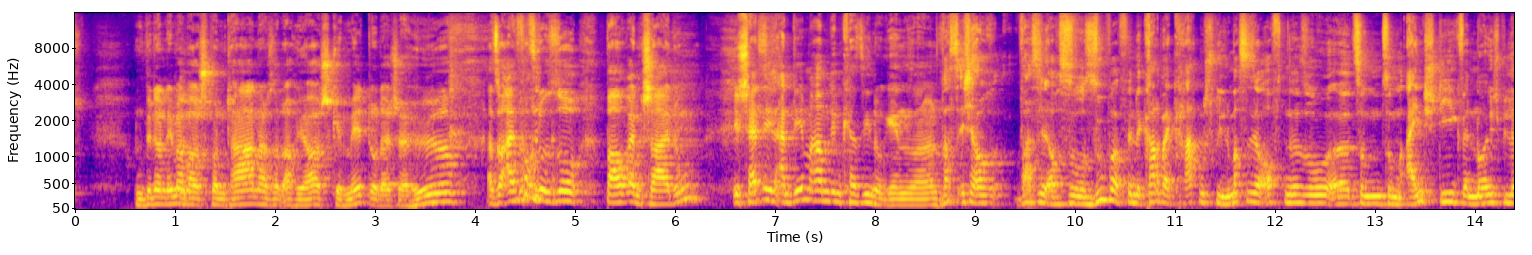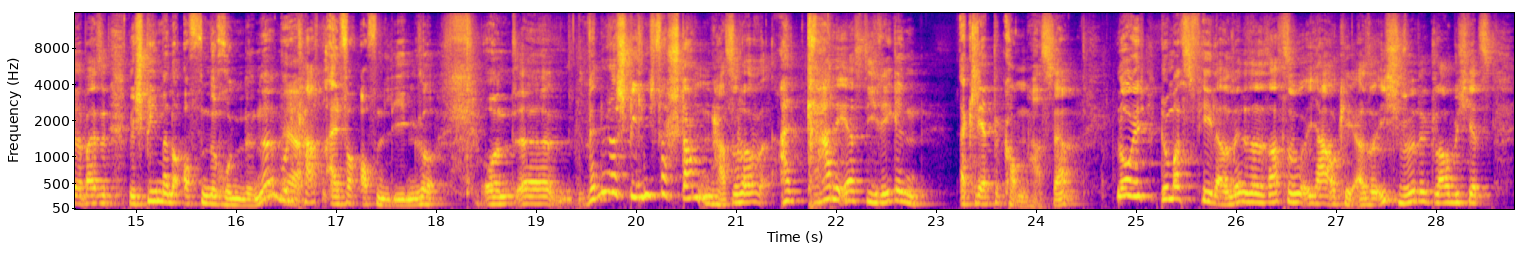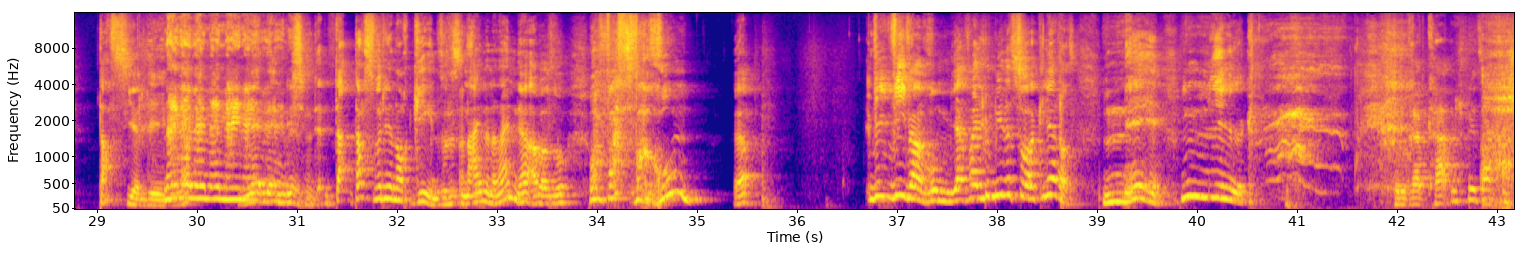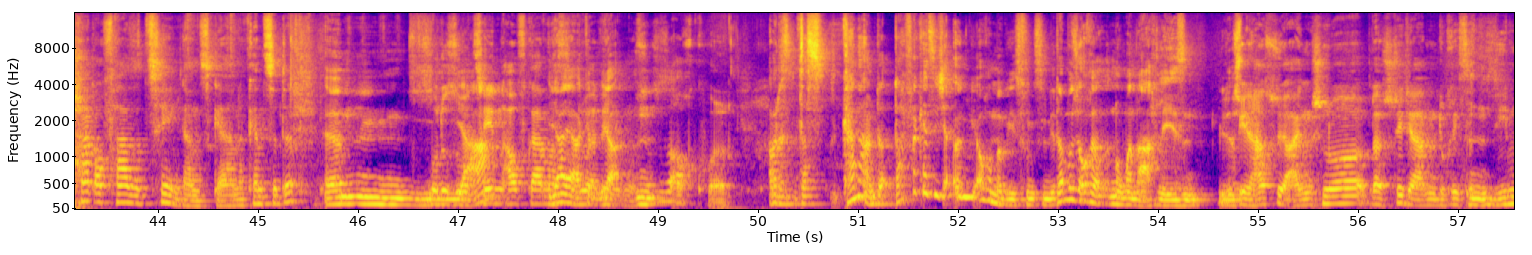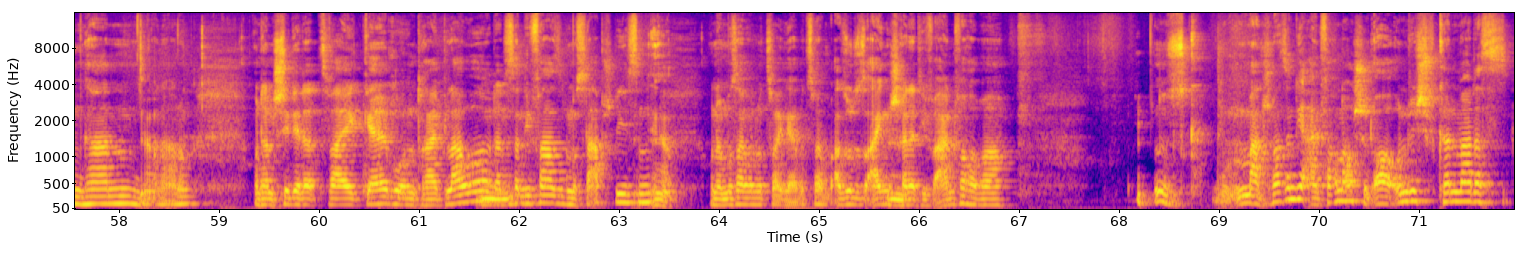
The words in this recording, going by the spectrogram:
und bin dann immer mal spontan, also ach ja, ich gehe mit oder ich erhöhe. Also einfach nur so Bauchentscheidung. Ich hätte an dem Abend in Casino gehen sollen. Was ich auch, was ich auch so super finde, gerade bei Kartenspielen, du machst es ja oft ne, so äh, zum, zum Einstieg, wenn neue Spieler dabei sind, wir spielen mal eine offene Runde, ne, wo Ja. die Karten einfach offen liegen. So. Und äh, wenn du das Spiel nicht verstanden hast oder halt gerade erst die Regeln erklärt bekommen hast, ja, logisch, du machst Fehler. Und wenn du dann sagst so, ja, okay, also ich würde, glaube ich, jetzt das hier legen. Nein, nein, nein, nein, nein, nein, nee, nein, nicht, da, das würde ja noch gehen. So, das nein, nein, nein, ja, aber so, oh, was, warum? Ja. Wie, wie warum? Ja, weil du mir das so erklärt hast. Nee, nee. Wo du gerade Kartenspiel sagst, ich mag auch Phase 10 ganz gerne. Kennst du das? Ähm, Wo du so ja. zehn Aufgaben hast, Ja, ja, die du ja. erledigen musst. Das ist auch cool. Aber das, das keine Ahnung, da, da vergesse ich irgendwie auch immer, wie es funktioniert. Da muss ich auch nochmal nachlesen, wie das Den hast du ja eigentlich nur, da steht ja, du kriegst Mhm. jetzt sieben Karten, keine Ahnung. Und dann steht ja da zwei gelbe und drei blaue. Das ist dann die Phase, die musst du abschließen. Mhm. Ja. Mhm. Und dann muss einfach nur zwei gelbe, zwei. Also das ist eigentlich relativ einfach, aber das ist, manchmal sind die einfachen auch schön. Oh, und wie können wir das?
